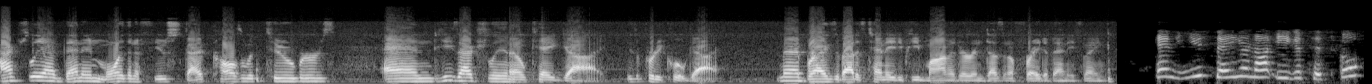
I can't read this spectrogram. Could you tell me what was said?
Actually, I've been in more than a few Skype calls with tubers, and he's actually an okay guy. He's a pretty cool guy. Man brags about his 1080p monitor and doesn't afraid of anything. And you say you're not egotistical?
